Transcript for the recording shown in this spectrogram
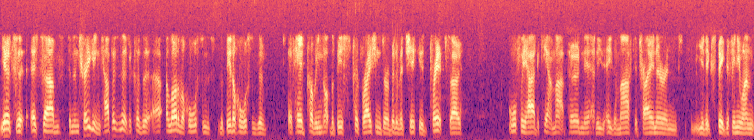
Yeah, it's a, it's um an intriguing cup, isn't it? Because a, a lot of the horses, the better horses, have have had probably not the best preparations or a bit of a checkered prep. So awfully hard to count Mark Purdon out. He's, he's a master trainer, and you'd expect if anyone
